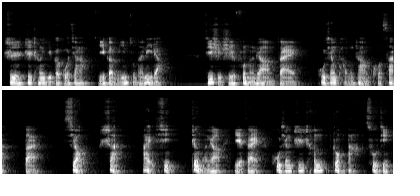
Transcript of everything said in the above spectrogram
是支撑一个国家、一个民族的力量。即使是负能量在互相膨胀扩散，但孝、善、爱、信正能量也在互相支撑壮大促进，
